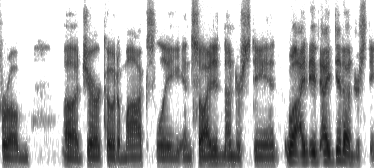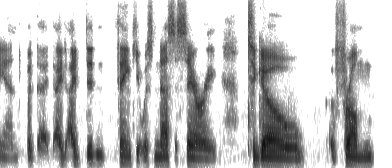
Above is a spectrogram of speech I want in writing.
from uh, Jericho to Moxley, and so I didn't understand. Well, I did, I did understand, but I, I, I didn't think it was necessary to go from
